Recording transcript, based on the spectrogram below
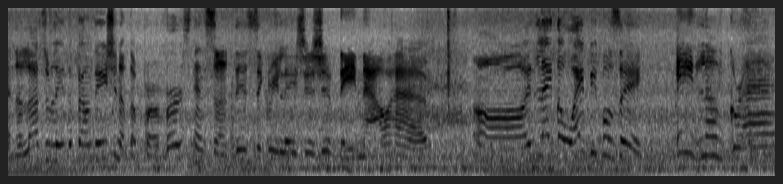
And the lawsuit laid the foundation of the perverse and sadistic relationship they now have. Oh, it's like the white people say, ain't love grand?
